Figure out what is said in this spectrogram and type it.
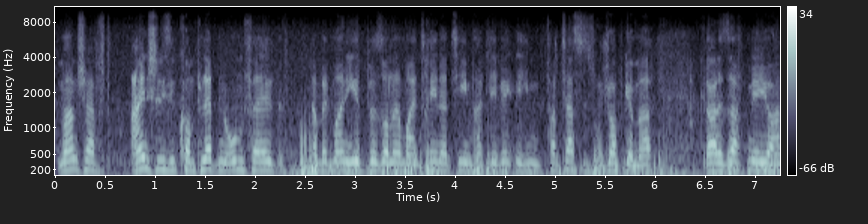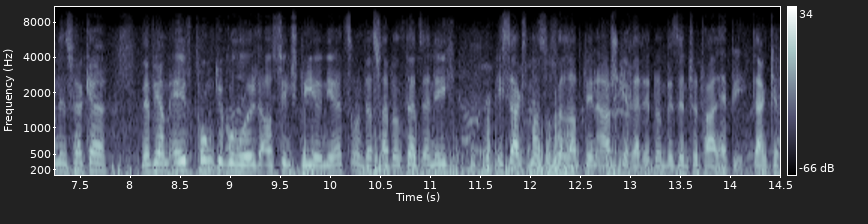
Mannschaft einschließlich kompletten Umfeld, damit meine ich insbesondere mein Trainerteam, hat hier wirklich einen fantastischen Job gemacht. Gerade sagt mir Johannes Höcker, wir haben elf Punkte geholt aus den Spielen jetzt und das hat uns letztendlich, ich sag's mal so salopp, den Arsch gerettet und wir sind total happy. Danke.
